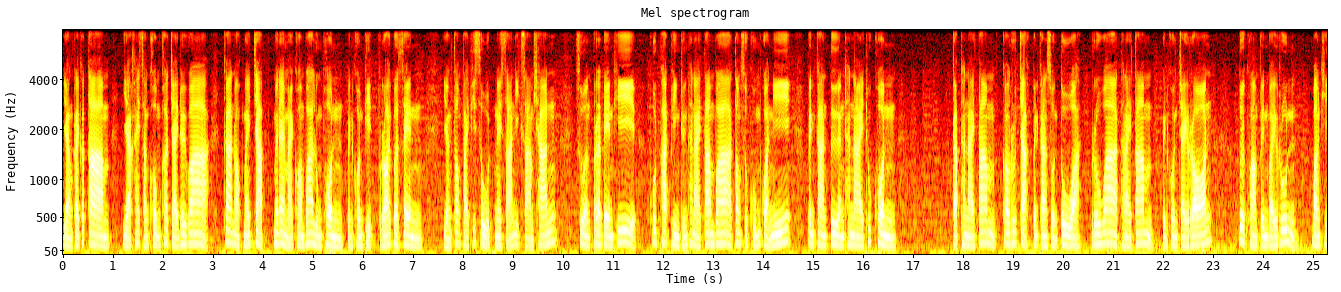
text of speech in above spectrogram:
อย่างไรก็ตาม อยากให้สังคมเข้าใจด้วยว่า การออกหมายจับไม่ได้หมายความว่าลุงพลเป็นคนผิดร้อยเปอร์เซนต์ยังต้องไปพิสูจน์ในศาลอีก 3 ชั้น ส่วนประเด็นที่พูดพาดพิงถึงทนายตั้มว่าต้องสุขุมกว่านี้ เป็นการเตือนทนายทุกคน กับทนายตั้มก็รู้จักเป็นการส่วนตัว รู้ว่าทนายตั้มเป็นคนใจร้อน ด้วยความเป็นวัยรุ่น บางที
